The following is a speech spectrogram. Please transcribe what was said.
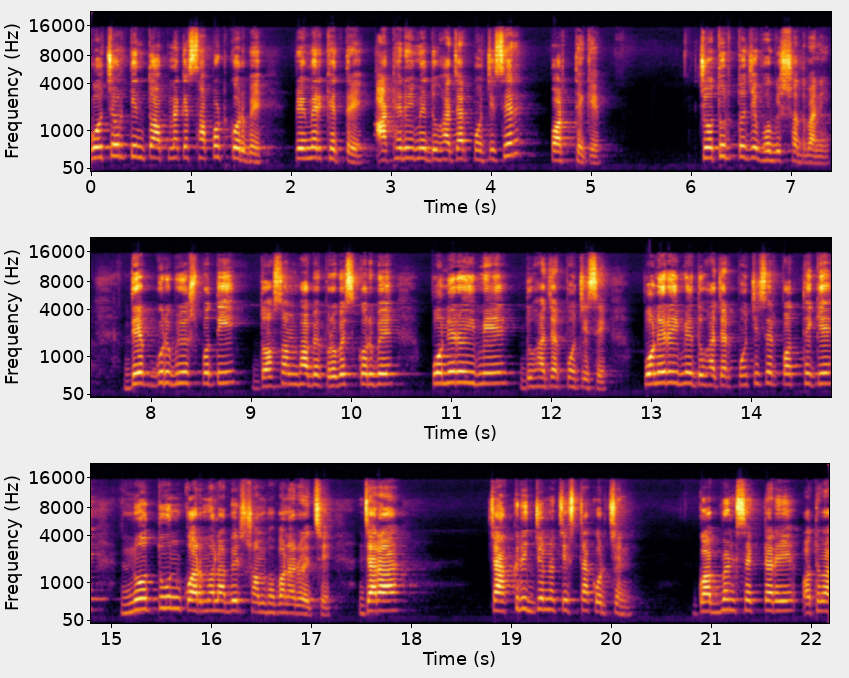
গোচর কিন্তু আপনাকে সাপোর্ট করবে প্রেমের ক্ষেত্রে আঠেরোই মে দু হাজার পঁচিশের পর থেকে। চতুর্থ যে ভবিষ্যৎবাণী দেবগুরু বৃহস্পতি দশমভাবে প্রবেশ করবে পনেরোই মে দু হাজার পঁচিশে। পনেরোই মে দু হাজার পঁচিশের পর থেকে নতুন কর্মলাভের সম্ভাবনা রয়েছে। যারা চাকরির জন্য চেষ্টা করছেন গভর্নমেন্ট সেক্টরে অথবা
